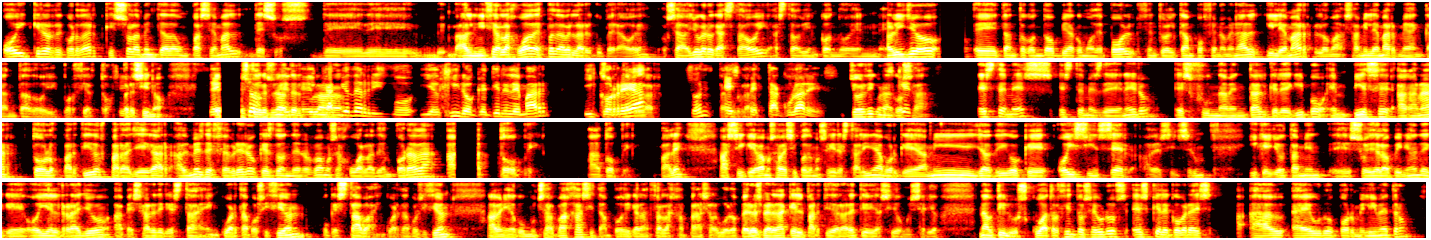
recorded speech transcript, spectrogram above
Hoy quiero recordar que solamente ha dado un pase mal de esos, de, al iniciar la jugada después de haberla recuperado. ¿eh? O sea, yo creo que hasta hoy ha estado bien Condo en, en Olillo. Eh, tanto con Dobbia como de Paul, centro del campo fenomenal, y Lemar, lo más. A mí Lemar me ha encantado hoy, por cierto, pero si no. Esto que es una el, cambio de ritmo y el giro que tiene Lemar y Correa son espectaculares. Yo os digo una cosa. Este mes, este mes de enero, es fundamental que el equipo empiece a ganar todos los partidos para llegar al mes de febrero, que es donde nos vamos a jugar la temporada, a tope. A tope ¿vale? Así que vamos a ver si podemos seguir esta línea, porque a mí ya digo que hoy sin ser, a ver, sin ser un... Y que yo también eh, soy de la opinión de que hoy el Rayo, a pesar de que está en cuarta posición, o que estaba en cuarta posición, ha venido con muchas bajas y tampoco hay que lanzar las campanas al vuelo. Pero es verdad que el partido del Atleti hoy ha sido muy serio. Nautilus, 400 euros, ¿es que le cobráis a, a euro por milímetro?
